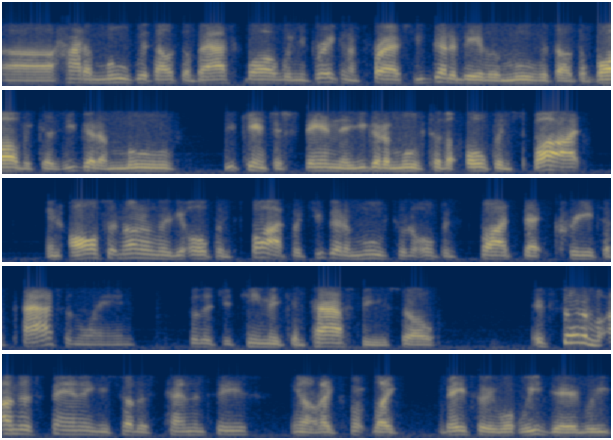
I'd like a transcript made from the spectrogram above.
uh, how to move without the basketball. When you're breaking a press, you've got to be able to move without the ball because you got to move. You can't just stand there. You got to move to the open spot, and also not only the open spot, but you got to move to an open spot that creates a passing lane so that your teammate can pass to you. So it's sort of understanding each other's tendencies. You know, like like basically what we did, we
